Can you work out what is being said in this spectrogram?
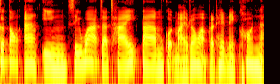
ก็ต้องอ้างอิงซิว่าจะใช้ตามกฎหมายระหว่างประเทศในข้อไหน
